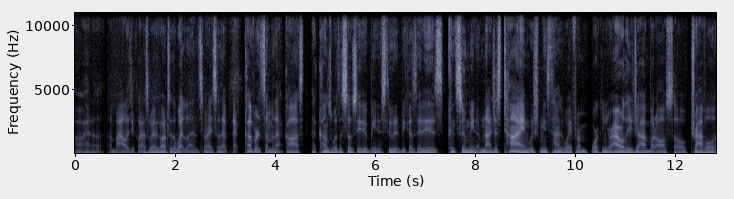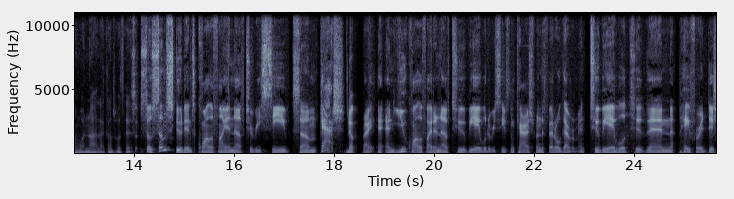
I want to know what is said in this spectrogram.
uh, I had a, a biology class. We had to go out to the wetlands, right? So that that covered some of that cost that comes with associated with being a student because it is consuming of not just time, which means time away from working your hourly job, but also travel and whatnot that comes with it. So, so some students qualify enough to receive some cash, Yep. right? And you qualified enough to be able to receive some cash from the federal government to be able to then pay for additional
